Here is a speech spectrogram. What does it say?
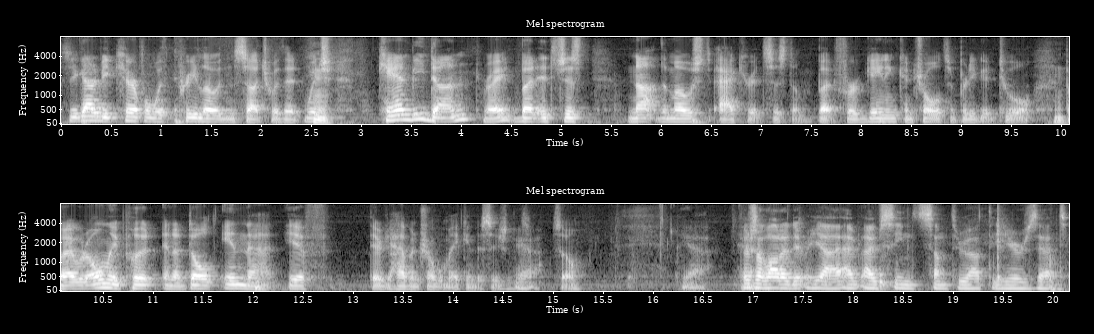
so you got to be careful with preload and such with it, which hmm. can be done, right? But it's just not the most accurate system. But for gaining control, it's a pretty good tool. But I would only put an adult in that if they're having trouble making decisions. Yeah. So Yeah. There's a lot of different, yeah, I've, I've seen some throughout the years that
